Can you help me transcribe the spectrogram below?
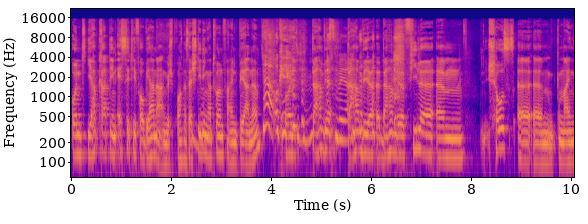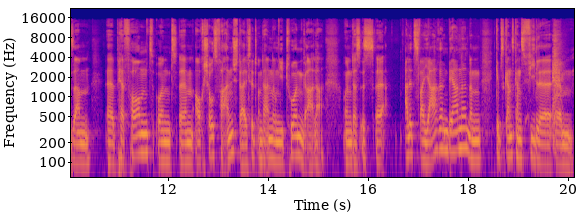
Und ihr habt gerade den SCTV Berne angesprochen, das ist der Stedinger Turnverein Berne. Ja, ah, okay. Und da haben wir, wir ja. da haben wir, da haben wir viele ähm, Shows äh, ähm, gemeinsam äh, performt und ähm, auch Shows veranstaltet, unter anderem die Turngala. Und das ist äh, alle zwei Jahre in Berne. Dann gibt's ganz, ganz viele ähm,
